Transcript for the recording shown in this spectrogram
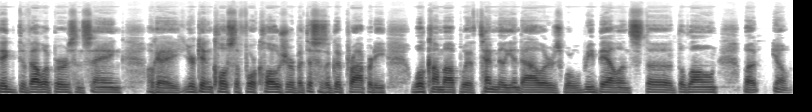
big developers and saying, "Okay, you're getting close to foreclosure, but this is a good property. We'll come up with $10,000,000. We'll rebalance the the loan, but, you know,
